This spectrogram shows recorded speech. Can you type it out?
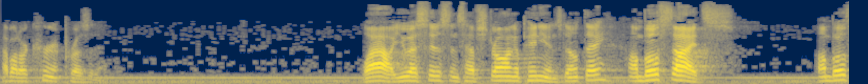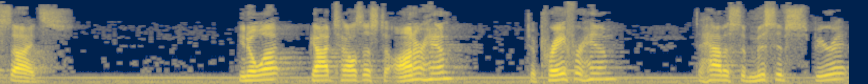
How about our current president? Wow, U.S. citizens have strong opinions, don't they? On both sides. On both sides. You know what? God tells us to honor him to pray for him, to have a submissive spirit.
